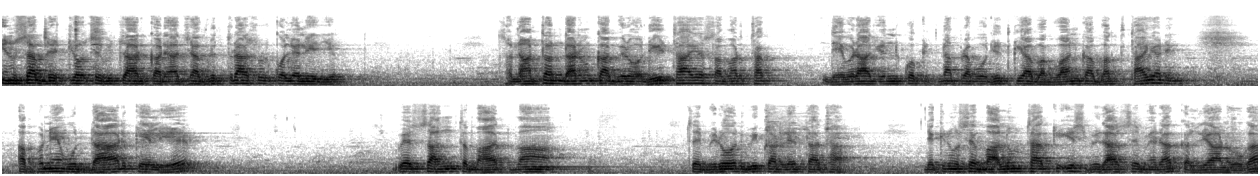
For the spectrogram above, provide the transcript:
इन सब दृष्टियों से विचार करें। अच्छा वृत्रासुर को ले लीजिए। सनातन धर्म का विरोधी था या समर्थक? देवराज इंद्र को कितना प्रबोधित किया? भगवान का भक्त था या नहीं? अपने उद्धार के लिए वे संत महात्मा से विरोध भी कर लेता था, लेकिन उसे मालूम था कि इस विधा से मेरा कल्याण होगा।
